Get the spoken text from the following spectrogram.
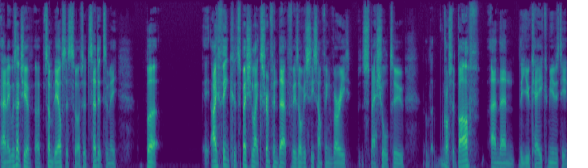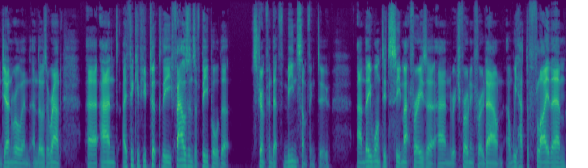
and it was actually a, a, somebody else that sort of said it to me but i think especially like strength and depth is obviously something very special to crossfit bath and then the UK community in general and, and those around. Uh, and I think if you took the thousands of people that Strength and Depth means something to, and they wanted to see Matt Fraser and Rich Froning throw down, and we had to fly them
